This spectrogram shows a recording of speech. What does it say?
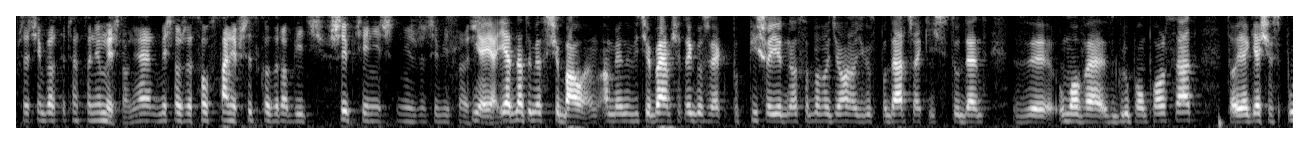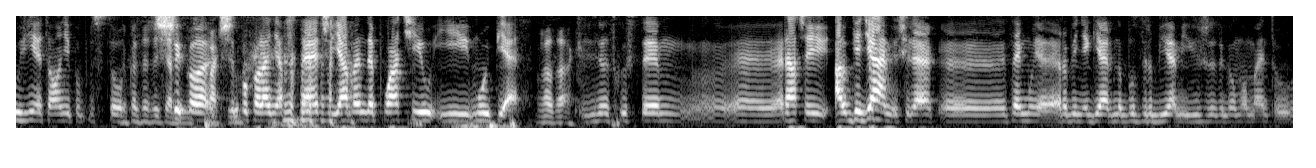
przedsiębiorcy często nie myślą, nie? Myślą, że są w stanie wszystko zrobić szybciej niż, niż w rzeczywistości. Nie, ja, ja natomiast się bałem, a mianowicie bałem się tego, że jak podpiszę jednoosobową działalność gospodarcza, jakiś student z umowę z grupą Polsat, to jak ja się spóźnię, to oni po prostu trzy, trzy pokolenia wstecz, ja będę płacił i mój pies. No tak. W związku z tym e, raczej, a wiedziałem już ile e, zajmuje robienie gier, no bo zrobiłem ich już do tego momentu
